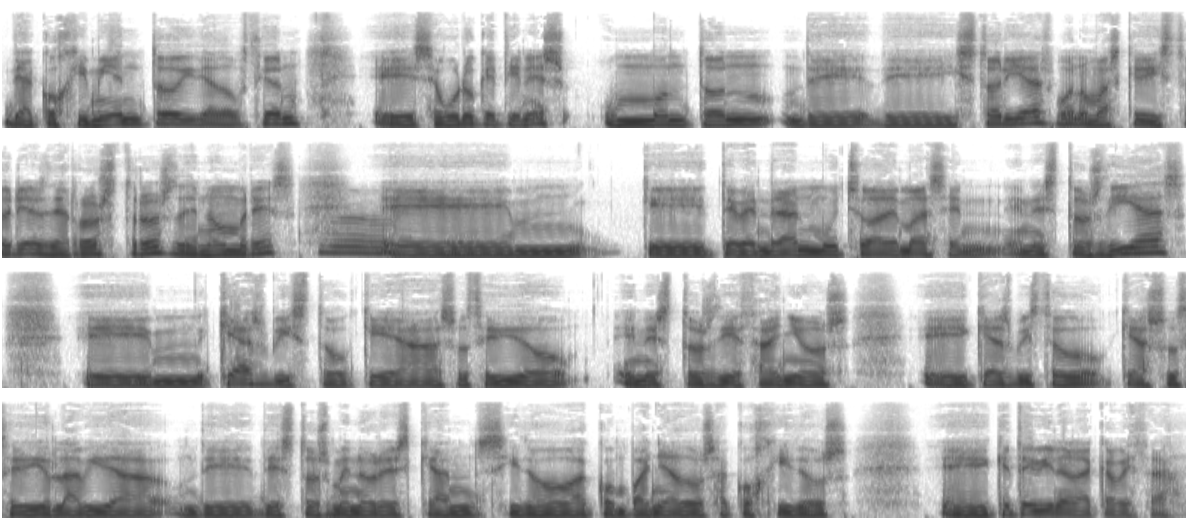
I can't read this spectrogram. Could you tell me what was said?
de acogimiento y de adopción, eh, seguro que tienes un montón de, de historias, bueno, más que de historias, de rostros, de nombres, Mm. eh, que te vendrán mucho además en, estos días. Eh, ¿Qué has visto que ha sucedido en estos 10 años? Eh, ¿Qué has visto que ha sucedido en la vida de, de estos menores que han sido acompañados, acogidos? Eh, ¿Qué te viene a la cabeza?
